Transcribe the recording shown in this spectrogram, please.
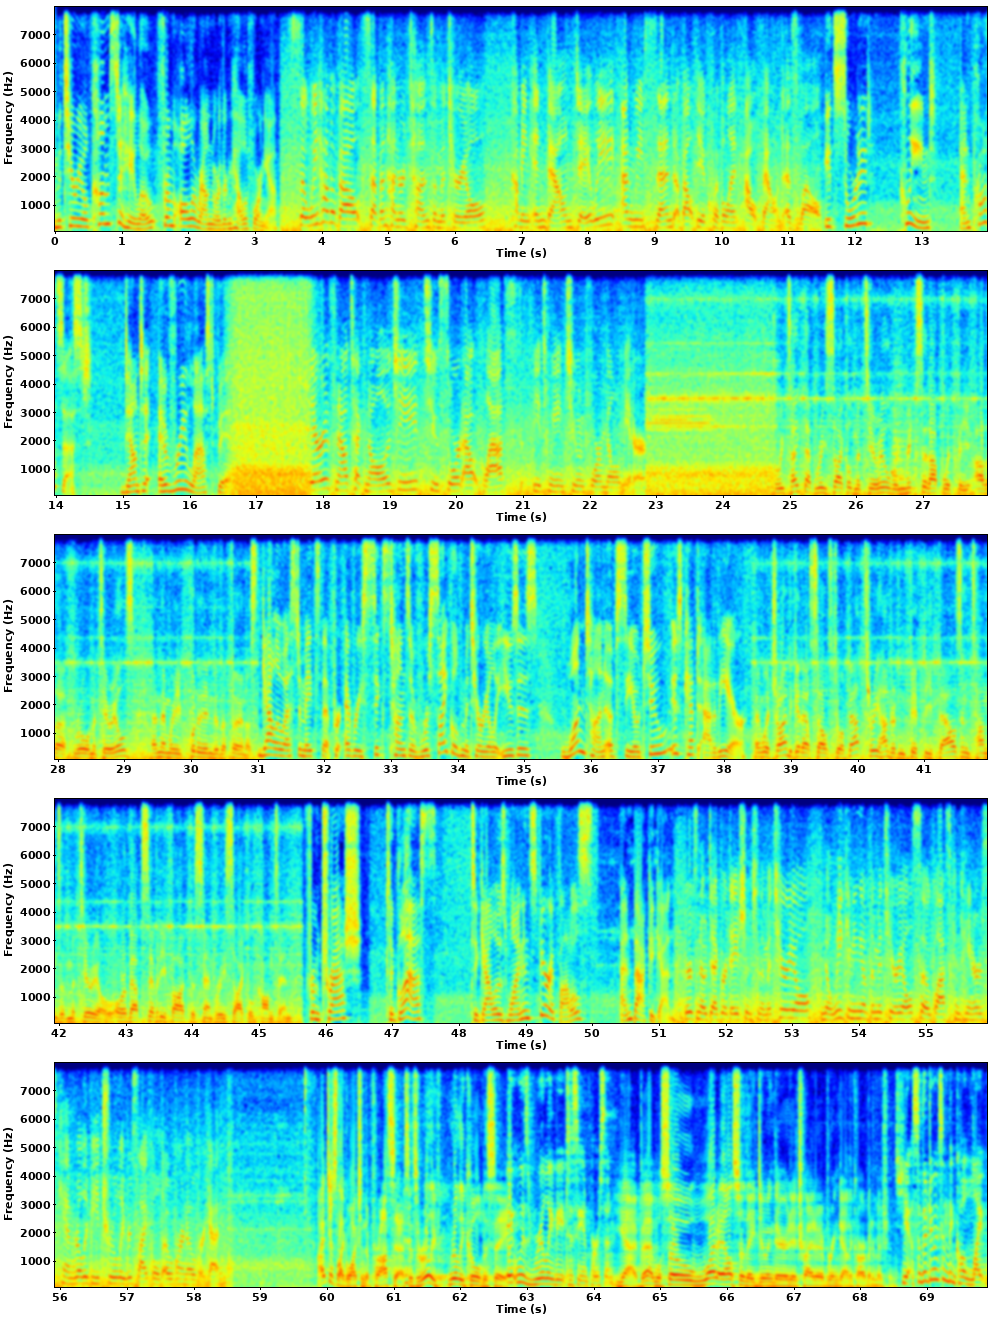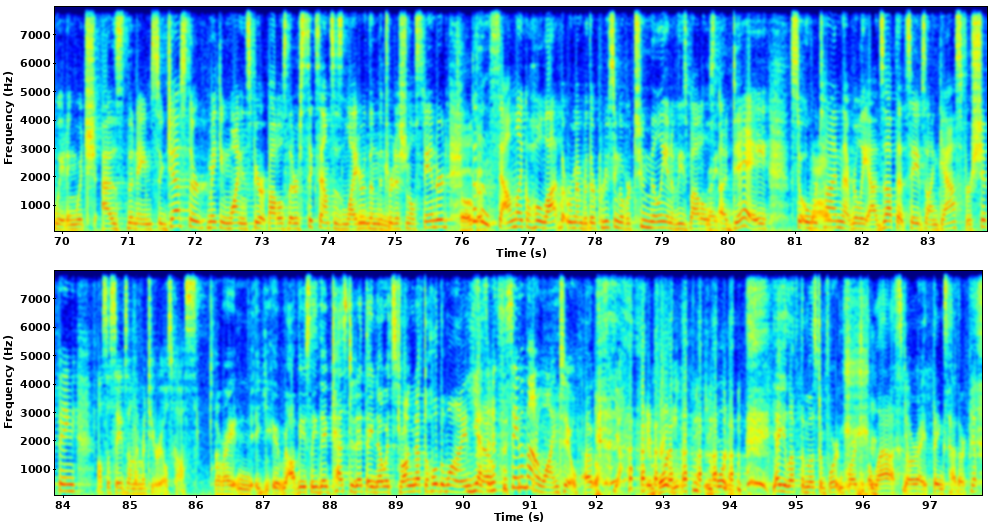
Material comes to Halo from all around Northern California. So we have about 700 tons of material coming inbound daily, and we send about the equivalent outbound as well. It's sorted, cleaned, and processed, down to every last bit. There is now technology to sort out glass between two and four millimeter. So we take that recycled material, we mix it up with the other raw materials, and then we put it into the furnace. Gallo estimates that for every six tons of recycled material it uses, one ton of CO2 is kept out of the air. And we're trying to get ourselves to about 350,000 tons of material, or about 75% recycled content. From trash to glass to Gallo's wine and spirit bottles and back again. There's no degradation to the material, no weakening of the material, so glass containers can really be truly recycled over and over again. I just like watching the process. It's really, really cool to see. It was really neat to see in person. Yeah, I bet. Well, so what else are they doing there to try to bring down the carbon emissions? Yeah, so they're doing something called lightweighting, which, as the name suggests, they're making wine and spirit bottles that are six ounces lighter Ooh. than the traditional standard. Oh, okay. Doesn't sound like a whole lot, but remember, they're producing over two million of these bottles right. a day. So over wow. time, that really adds up. That saves on gas for shipping, also saves on their materials costs. All right, and obviously they've tested it. They know it's strong enough to hold the wine. Yes, so. and it's the same amount of wine too. Okay. Oh. Yeah. important. Important. Yeah, you left the most important part to the last. All right, thanks, Heather. Yep.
